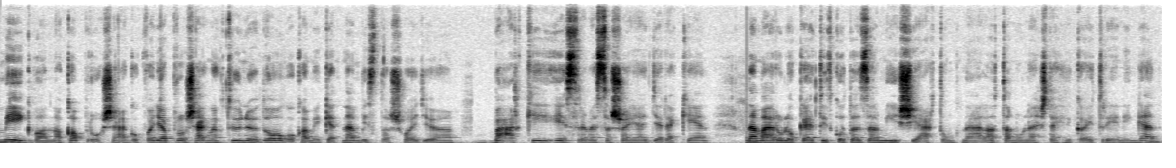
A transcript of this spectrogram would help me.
még vannak apróságok, vagy apróságnak tűnő dolgok, amiket nem biztos, hogy bárki észrevesz a saját gyerekén. Nem árulok el titkot, azzal mi is jártunk nála tanulástechnikai tréningen,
